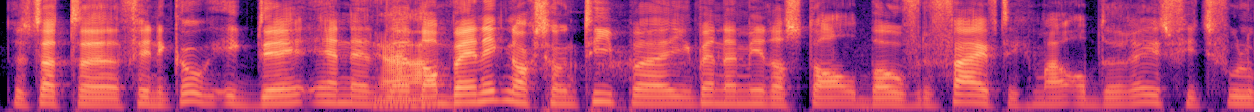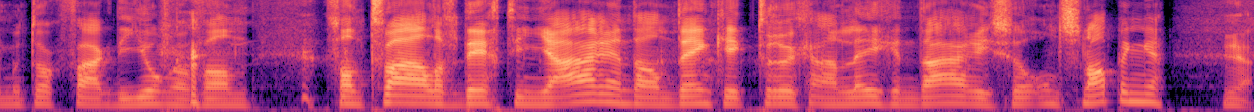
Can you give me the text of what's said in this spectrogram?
Dus dat eh, vind ik ook. Ik de, en Ja. dan ben ik nog zo'n type. eh, Ik ben inmiddels al boven de 50. Maar op de racefiets voel ik me toch vaak die jongen van, van 12, 13 jaar. En dan denk ik terug aan legendarische ontsnappingen. Ja.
